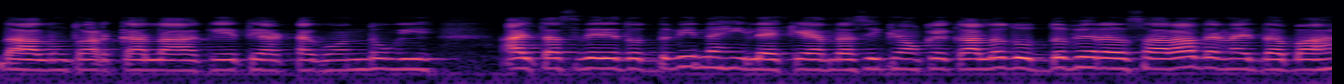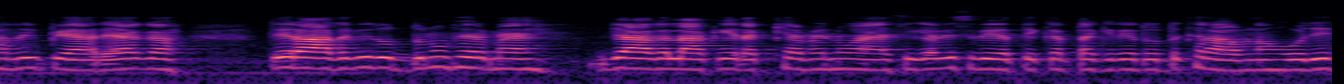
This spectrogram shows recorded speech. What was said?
ਦਾਲ ਨੂੰ ਤੜਕਾ ਲਾ ਕੇ ਤੇ ਆਟਾ ਗੁੰਨ ਦੂੰਗੀ। ਅੱਜ ਤਾਂ ਸਵੇਰੇ ਦੁੱਧ ਵੀ ਨਹੀਂ ਲੈ ਕੇ ਆਂਦਾ ਸੀ, ਕਿਉਂਕਿ ਕੱਲ ਦੁੱਧ ਫਿਰ ਸਾਰਾ ਦਿਨ ਇਦਾਂ ਬਾਹਰ ਹੀ ਪਿਆ ਰਿਹਾਗਾ ਤੇ ਰਾਤ ਵੀ ਦੁੱਧ ਨੂੰ ਫਿਰ ਮੈਂ ਜਾਗ ਲਾ ਕੇ ਰੱਖਿਆ। ਮੈਨੂੰ ਆਇਆ ਸੀਗਾ ਵੀ ਸਵੇਰ ਤੱਕ ਤਾਂ ਕਿਤੇ ਦੁੱਧ ਖਰਾਬ ਨਾ ਹੋ ਜੇ,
